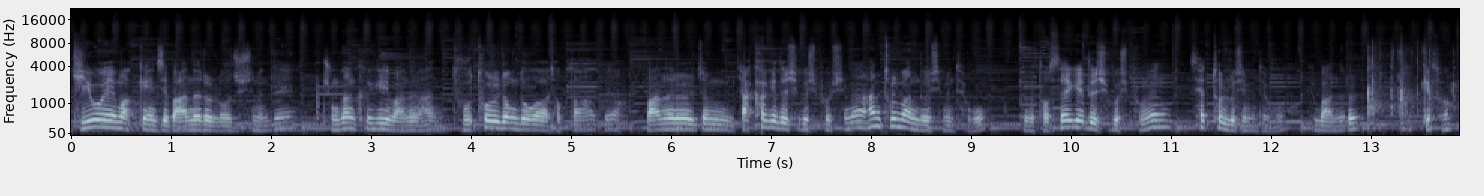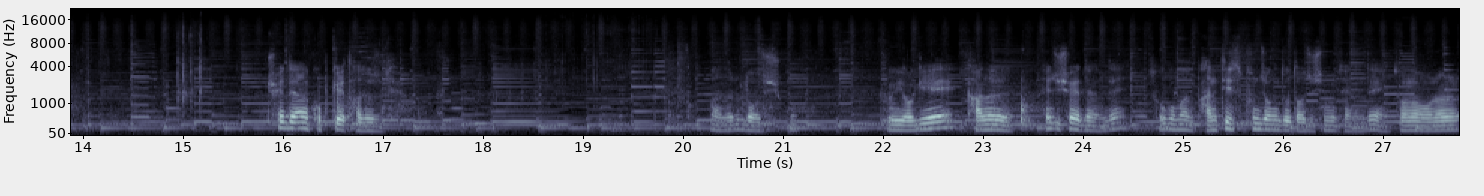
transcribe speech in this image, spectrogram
기호에 맞게 이제 마늘을 넣어주시는데 중간 크기 마늘 한 두 톨 정도가 적당하고요. 마늘을 좀 약하게 드시고 싶으시면 한 톨만 넣으시면 되고 그리고 더 세게 드시고 싶으면 세 톨 넣으시면 되고 이 마늘을 으깨서 최대한 곱게 다져주세요. 마늘을 넣어주시고. 그리고 여기에 간을 해주셔야 되는데 소금 한 반 티스푼 정도 넣어주시면 되는데 저는 오늘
